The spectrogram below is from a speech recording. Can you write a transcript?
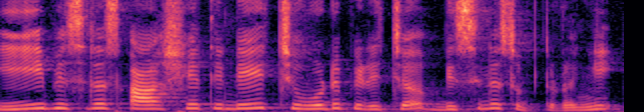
ഈ ബിസിനസ് ആശയത്തിന്റെ ചുവട് പിടിച്ച് ബിസിനസ്സും തുടങ്ങി.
